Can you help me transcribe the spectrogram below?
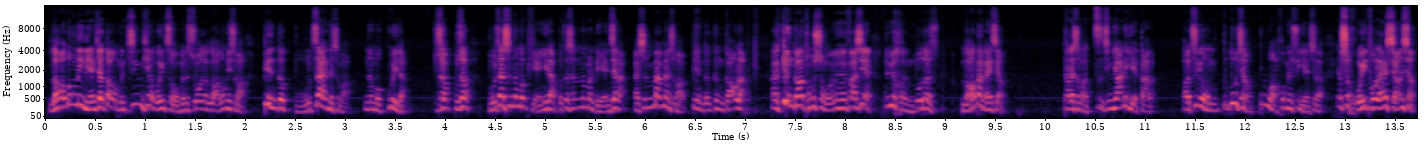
劳动力廉价到我们今天为止，我们所有的劳动力什么变得不再那什么那么贵了，就是不是不再是那么便宜了，不再是那么廉价了，而是慢慢什么变得更高了。啊，更高同时我们会发现，对于很多的老板来讲，他的什么资金压力也大了。啊，这个我们不多讲，不往后面去延伸了。但是回头来想想，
